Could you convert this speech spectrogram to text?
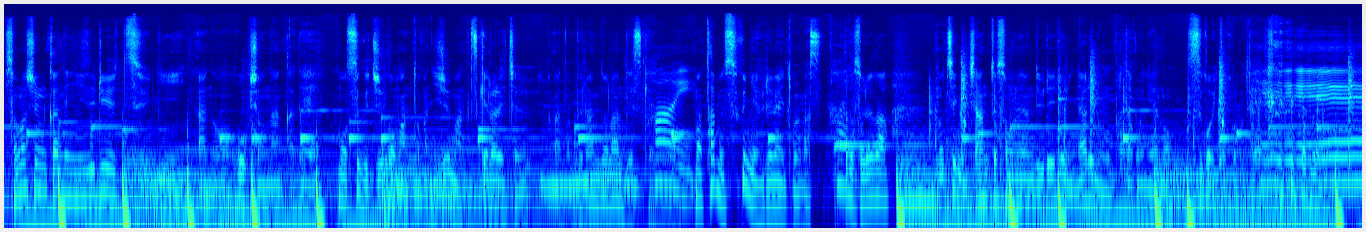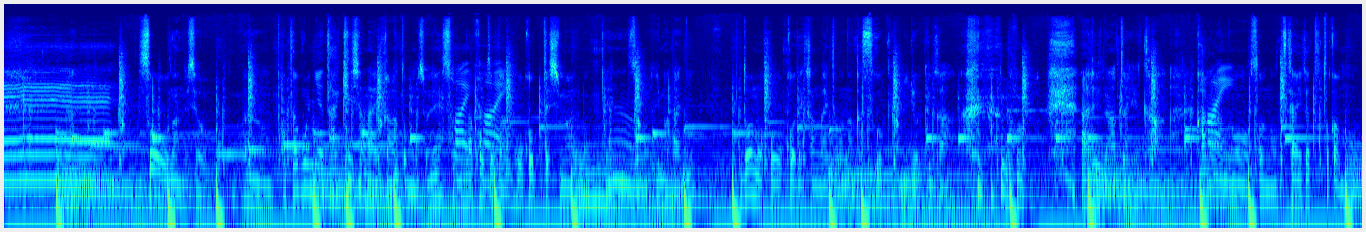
その瞬間で二次流通にあのオークションなんかでもうすぐ15万とか20万つけられちゃうあのブランドなんですけど、はい。まあ多分すぐには売れないと思います、はい。ただそれが後にちゃんとその値段で売れるようになるのもパタゴニアのすごいところで、そうなんですよ。あのパタゴニアだけじゃないかなと思うんですよね。そんなことがはい。起こってしまうのって、うん。その未だに。どの方向で考えてもなんかすごく魅力が あるなというかカラーのその使い方とかも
